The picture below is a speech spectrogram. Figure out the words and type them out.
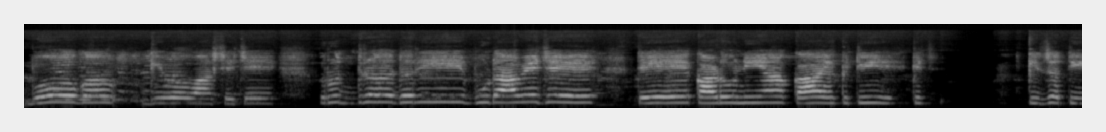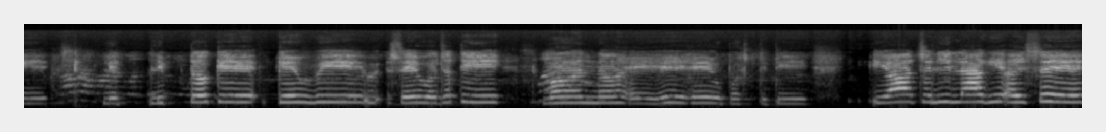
भोग गिववासेचे रुद्रधरी बुडावे जे. ते काढूनिया काय किती कि- किजती. लिप- लिप्त के केवी सेवजती मन हे हे उपस्थिती. या चली लागी ऐसे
